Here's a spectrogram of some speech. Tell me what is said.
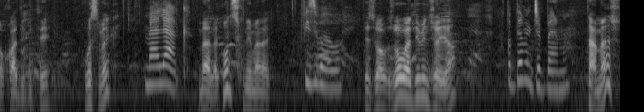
اقعدي بنتي واسمك؟ ملاك. مالك وين تسكني مالك في زواوة. في زواوة. زواوة هذه وين جاية؟ قدام الجبانة. تعماش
